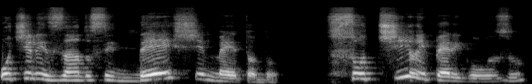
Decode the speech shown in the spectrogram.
utilizando-se deste método sutil e perigoso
